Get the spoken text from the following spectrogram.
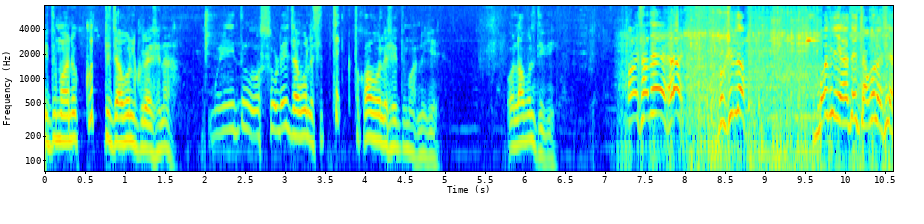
এইটো মানুহ ক'ত যাবলৈ ঘূৰাইছে না মই এইটো ওচৰতে যাব লাগিছে ঠিক টকাব লাগিছে এইটো মানুহকে ওলাবলৈ দিবি হয় চাদে ৰখিম ন মই বি ইয়াতে যাব লাগিছে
